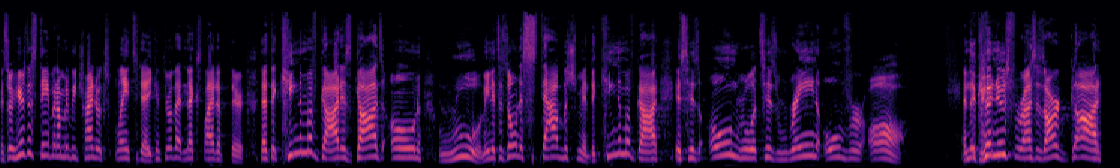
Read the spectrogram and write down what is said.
And so here's a statement I'm going to be trying to explain today. You can throw that next slide up there. That the kingdom of God is God's own rule. I mean, it's his own establishment. The kingdom of God is his own rule, it's his reign over all. And the good news for us is our God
